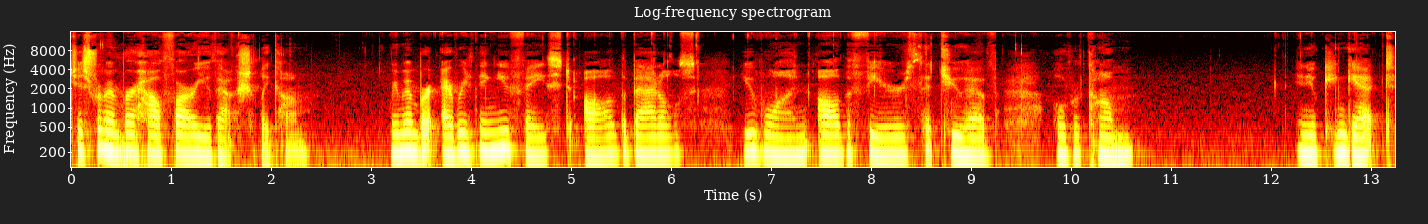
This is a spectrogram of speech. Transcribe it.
just remember how far you've actually come. Remember everything you faced, all the battles you've won, all the fears that you have overcome. And you can get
